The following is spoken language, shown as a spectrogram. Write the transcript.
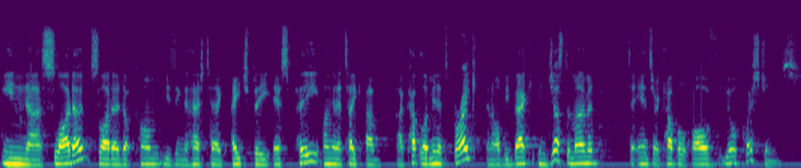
in uh, Slido, slido.com, using the hashtag HBSP. I'm going to take a, a couple of minutes break and I'll be back in just a moment to answer a couple of your questions.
